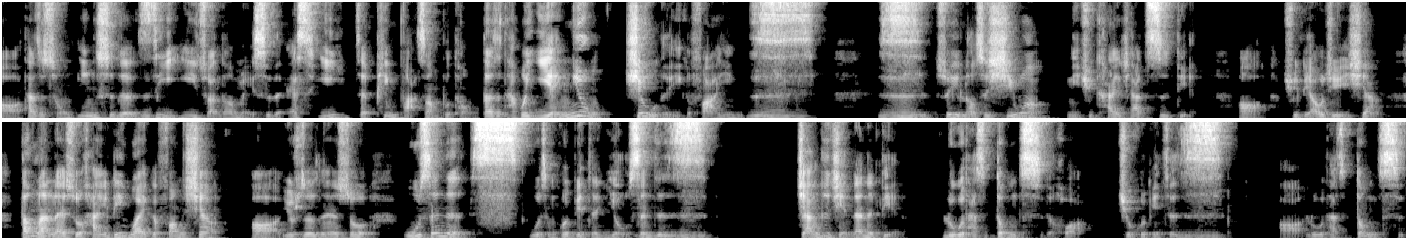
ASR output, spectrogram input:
哦，它是从英式的 z 一转到美式的 s 一，在拼法上不同，但是它会沿用旧的一个发音 z z，所以老师希望你去看一下字典啊，去了解一下。当然来说，还有另外一个方向啊，有时候人家说无声的 s 为什么会变成有声的 z？讲个简单的点，如果它是动词的话，就会变成 z 啊，如果它是动词。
